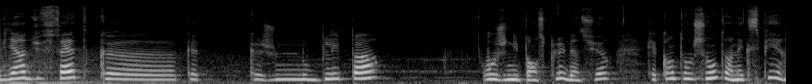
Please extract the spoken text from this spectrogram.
vient du fait que je n'oublie pas, ou je n'y pense plus bien sûr, que quand on chante, on expire.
